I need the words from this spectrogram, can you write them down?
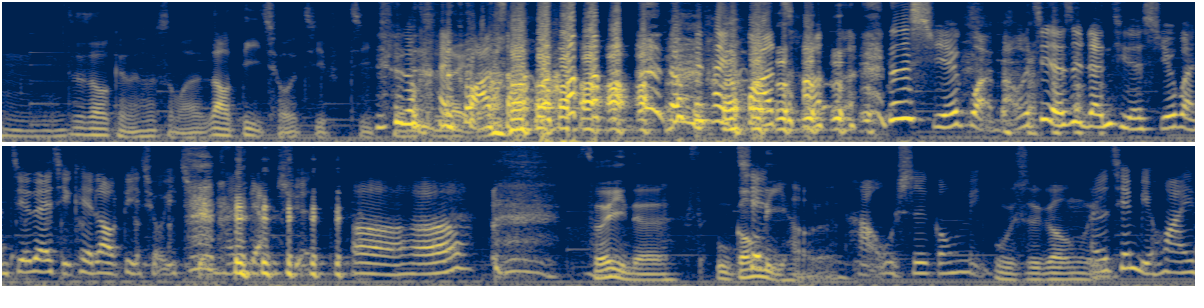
嗯，这时候可能会什么绕地球几几圈？太夸张，那会太夸张。那是血管吧？我记得是人体的血管接在一起可以绕地球一圈还是两圈？嗯哼。所以呢，五公里好了。好，五十公里。五十公里。而铅笔画一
